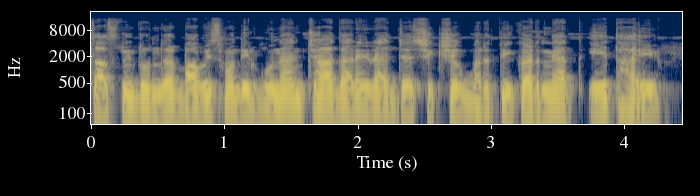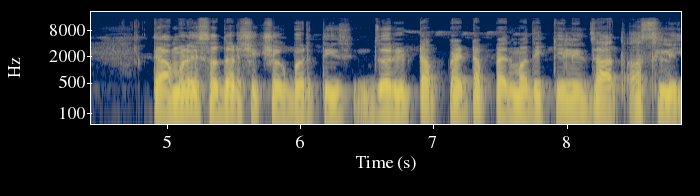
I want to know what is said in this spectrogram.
चाचणी दोन हजार बावीसमधील गुणांच्या आधारे राज्यात शिक्षक भरती करण्यात येत आहे. त्यामुळे सदर शिक्षक भरती जरी टप्प्याटप्प्यांमध्ये केली जात असली,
